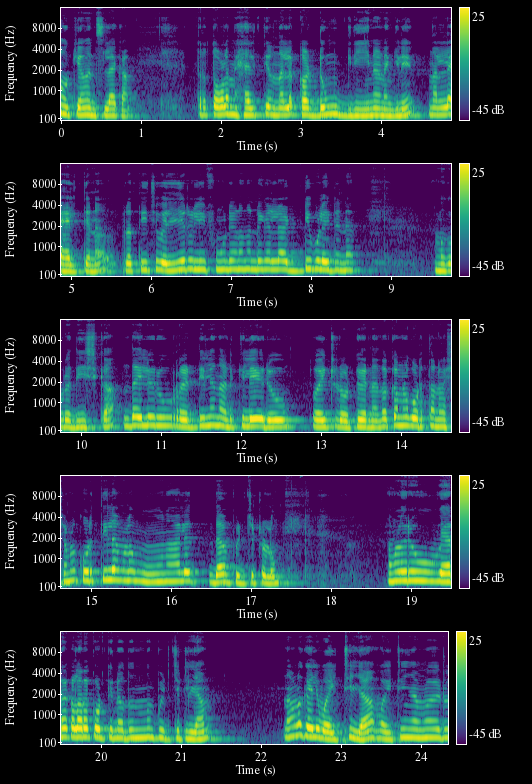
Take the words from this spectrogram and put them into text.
നോക്കിയാൽ മനസ്സിലാക്കാം. എത്രത്തോളം ഹെൽത്തിയാണ് നല്ല കടും ഗ്രീൻ ആണെങ്കിൽ നല്ല ഹെൽത്തിയാണ് പ്രത്യേകിച്ച് വലിയൊരു ലീഫും കൂടി ആണെന്നുണ്ടെങ്കിൽ നല്ല അടിപൊളിയായിട്ട് തന്നെ നമുക്ക് പ്രതീക്ഷിക്കാം. എന്തായാലും ഒരു റെഡിൽ നടുക്കിൽ ഒരു വൈറ്റ് ഡോട്ട് വരുന്നത് അതൊക്കെ നമ്മൾ കൊടുത്താണ്. പക്ഷെ നമ്മൾ കൊടുത്തില്ല. നമ്മൾ മൂന്നാൽ ഇതാ പിടിച്ചിട്ടുള്ളൂ. നമ്മളൊരു വേറെ കളറൊക്കെ കൊടുത്തിരുന്നു. അതൊന്നും പിടിച്ചിട്ടില്ല. നമ്മളെ കയ്യിൽ വൈറ്റ് ഇല്ല. വൈറ്റ് നമ്മളൊരു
